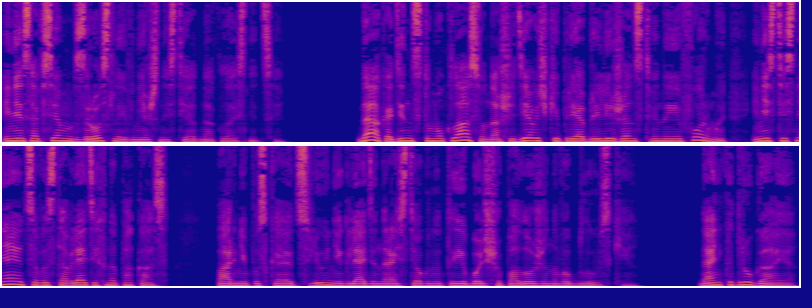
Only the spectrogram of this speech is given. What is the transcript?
и не совсем взрослой внешности одноклассницы. Да, к одиннадцатому классу наши девочки приобрели женственные формы и не стесняются выставлять их на показ. Парни пускают слюни, глядя на расстегнутые больше положенного блузки. Данька другая,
